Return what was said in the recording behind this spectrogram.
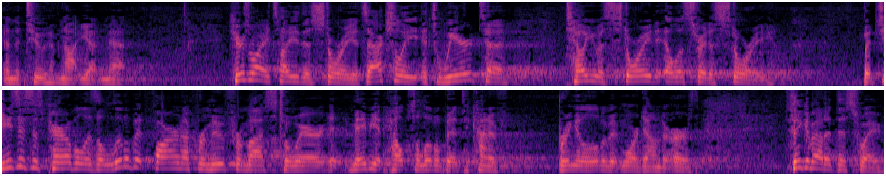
and the two have not yet met. Here's why I tell you this story. It's actually it's weird to tell you a story to illustrate a story. But Jesus' parable is a little bit far enough removed from us to where it, maybe it helps a little bit to kind of bring it a little bit more down to earth. Think about it this way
